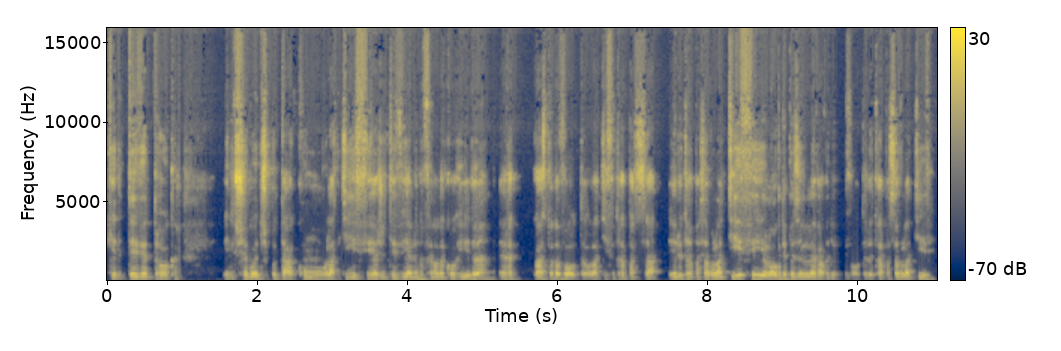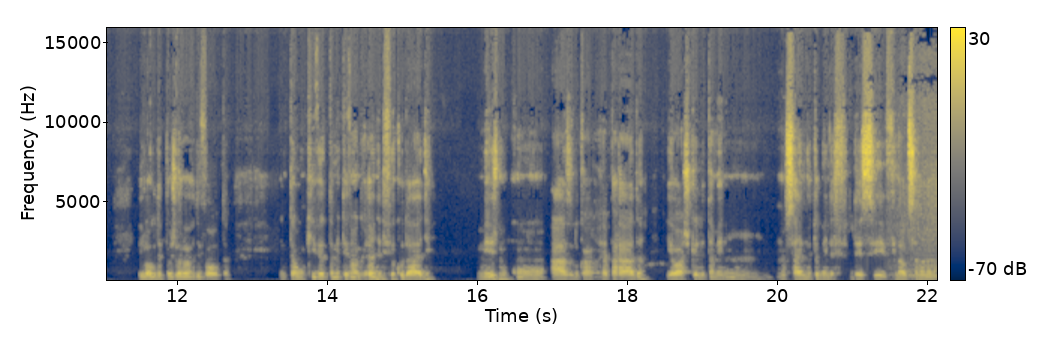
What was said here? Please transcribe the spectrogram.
que ele teve a troca, ele chegou a disputar com o Latifi. A gente via ali no final da corrida, era quase toda volta. O Latifi ultrapassava, ele ultrapassava o Latifi e logo depois ele levava de volta. Ele ultrapassava o Latifi e logo depois levava de volta. Então o Kvyat também teve uma grande dificuldade, mesmo com a asa do carro reparada. Eu acho que ele também não, não sai muito bem desse, desse final de semana, não.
